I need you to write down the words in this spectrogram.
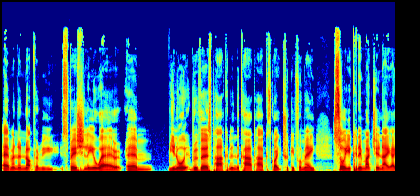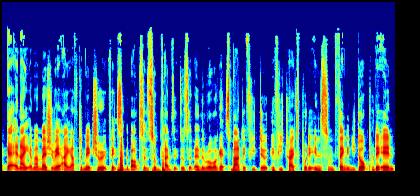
um, and I'm not very spatially aware. Um, you know, reverse parking in the car park is quite tricky for me. So you can imagine I, I, get an item, I measure it, I have to make sure it fits in the box, and sometimes it doesn't, and the robot gets mad if you do if you try to put it in something and you don't put it in.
